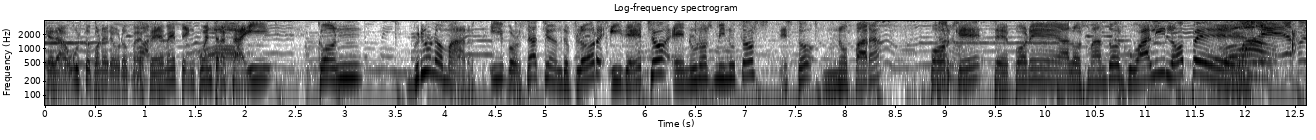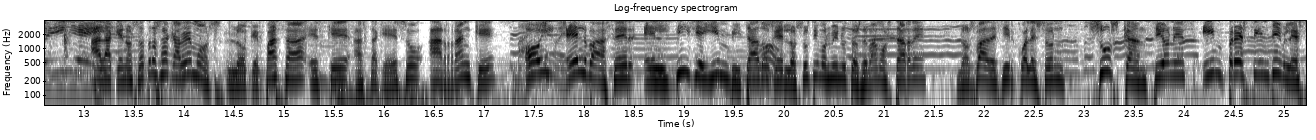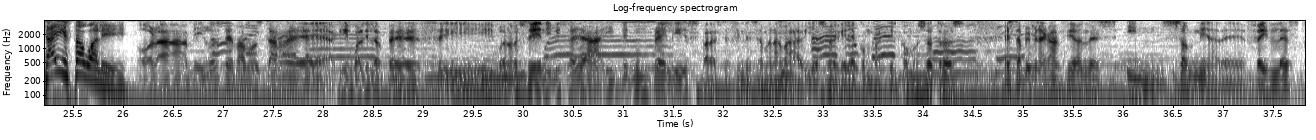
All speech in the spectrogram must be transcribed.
que da gusto poner Europa FM. Te encuentras ahí con Bruno Mars y Versace on the Floor. Y de hecho, en unos minutos esto no para porque se pone a los mandos Wally López. La que nosotros acabemos. Lo que pasa es que hasta que eso arranque, hoy él va a ser el DJ invitado que en los últimos minutos de Vamos Tarde nos va a decir cuáles son sus canciones imprescindibles. Ahí está Wally. Hola amigos de Vamos Tarde, aquí Wally López y bueno, estoy en Ibiza ya y tengo un playlist para este fin de semana maravilloso que quería compartir con vosotros. Esta primera canción es Insomnia de Faithless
